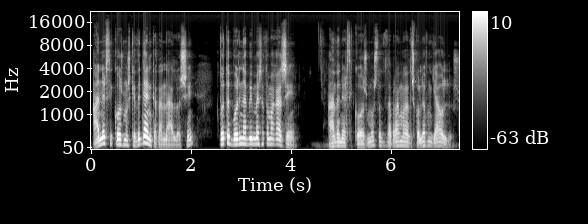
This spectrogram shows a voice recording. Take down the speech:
Αν έρθει κόσμος και δεν κάνει κατανάλωση, τότε μπορεί να μπει μέσα το μαγαζί. Αν δεν έρθει κόσμος, τότε τα πράγματα δυσκολεύουν για όλους.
